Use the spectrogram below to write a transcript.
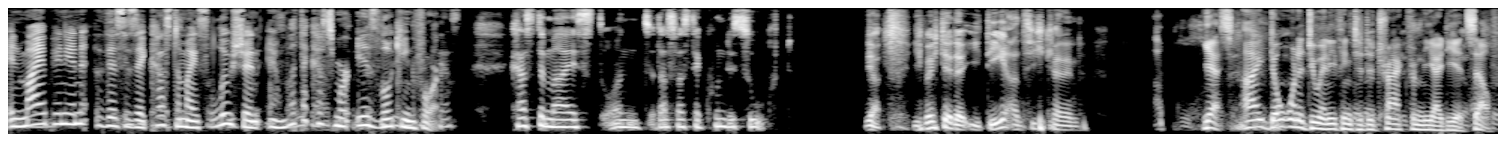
In my opinion, this is a customized solution and what the customer is looking for. Customized und das, was der Kunde sucht. Ja, ich möchte der Idee an sich keinen Abbruch. Yes, I don't want to do anything to detract from the idea itself,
